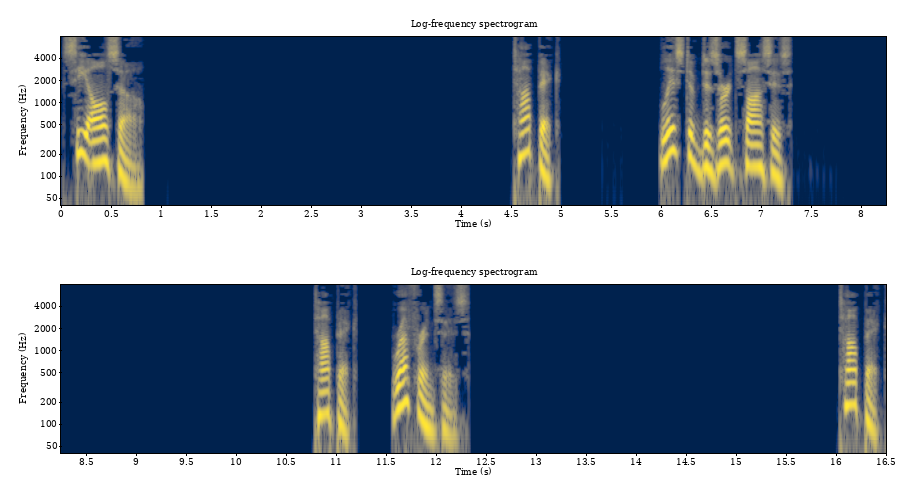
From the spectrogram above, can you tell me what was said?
See also Topic. List of dessert sauces Topic. References Topic.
